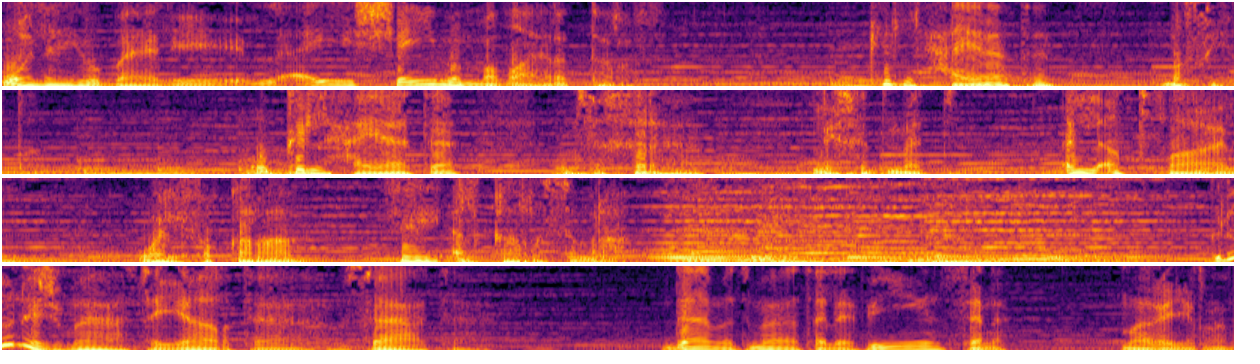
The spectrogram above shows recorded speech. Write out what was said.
ولا يبالي لأي شيء من مظاهر الترف كل حياته بسيطة وكل حياته مسخرها لخدمة الأطفال. والفقراء في القارة السمراء. قولون يا جماعة سيارته وساعته دامت معه ثلاثين سنة ما غيران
